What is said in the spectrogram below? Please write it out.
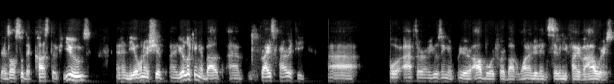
There's also the cost of use and the ownership. Uh, you're looking about uh, price parity. Uh, or after using your, your outboard for about 175 hours.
